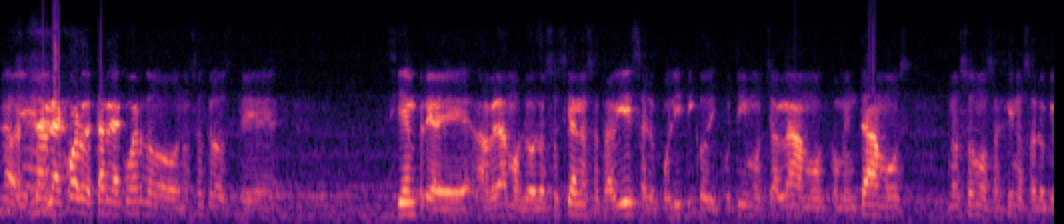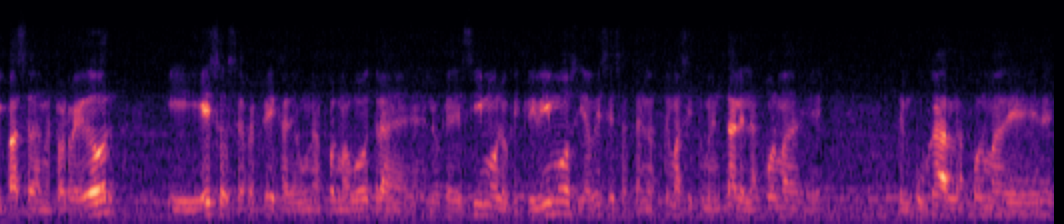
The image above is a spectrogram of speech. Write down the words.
No, y estar de acuerdo, estar de acuerdo, nosotros eh, siempre eh, hablamos, lo, lo social nos atraviesa, lo político discutimos, charlamos, comentamos, no somos ajenos a lo que pasa a nuestro alrededor y eso se refleja de alguna forma u otra en lo que decimos, lo que escribimos y a veces hasta en los temas instrumentales, la forma de de empujar, la forma de,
